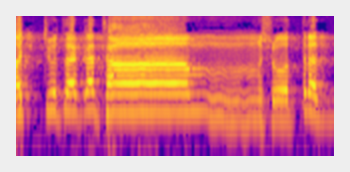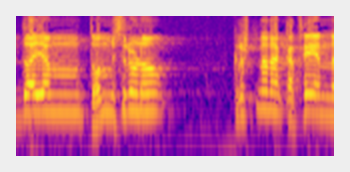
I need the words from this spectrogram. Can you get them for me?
ಅಚ್ಯುತ ಕಥಾಂ ಶ್ರೋತ್ರದ್ವಯಂ ತ್ವಂ ಶೃಣು. ಕೃಷ್ಣನ ಕಥೆಯನ್ನ,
